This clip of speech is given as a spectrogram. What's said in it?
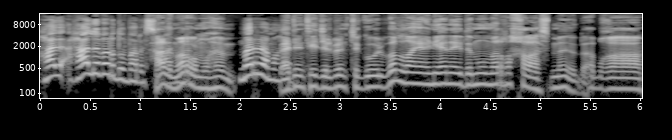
هذا هذا برضه مرة سؤال هذا مرة مهم. مرة مهم. بعدين تيجي البنت تقول والله يعني أنا إذا مو مرة خلاص أبغى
